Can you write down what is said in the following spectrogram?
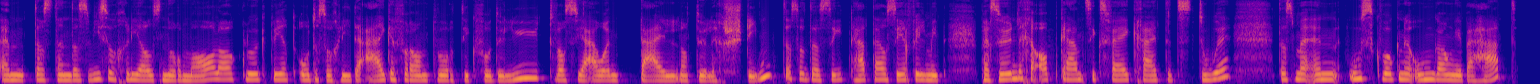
Ähm, dass dann das wie so ein bisschen als normal angeschaut wird oder so ein bisschen die Eigenverantwortung der Leute, was ja auch ein Teil natürlich stimmt. Also das hat auch sehr viel mit persönlichen Abgrenzungsfähigkeiten zu tun, dass man einen ausgewogenen Umgang eben hat.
